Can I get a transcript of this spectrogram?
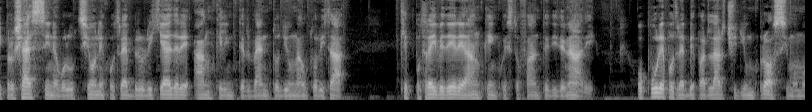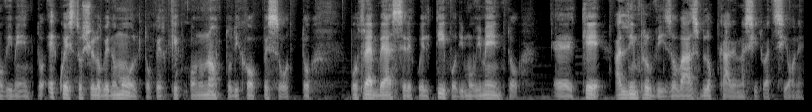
i processi in evoluzione potrebbero richiedere anche l'intervento di un'autorità, che potrei vedere anche in questo fante di denari, oppure potrebbe parlarci di un prossimo movimento e questo ce lo vedo molto perché con un otto di coppe sotto potrebbe essere quel tipo di movimento eh, che all'improvviso va a sbloccare una situazione.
